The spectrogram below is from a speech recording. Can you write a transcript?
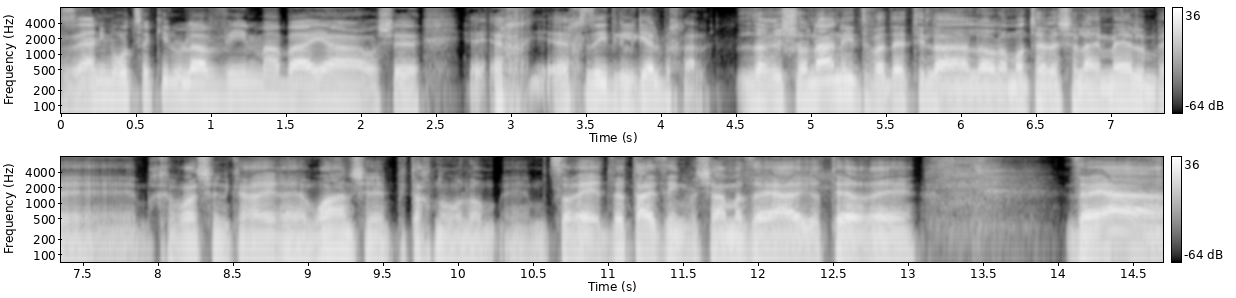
זה אני רוצה כאילו להבין מה הבעיה או שאיך איך זה התגלגל בכלל. לראשונה אני התוודעתי לעולמות האלה של ה-ML בחברה שנקרא 1 שפיתחנו אה, מוצרי advertising ושם זה היה יותר אה, זה היה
